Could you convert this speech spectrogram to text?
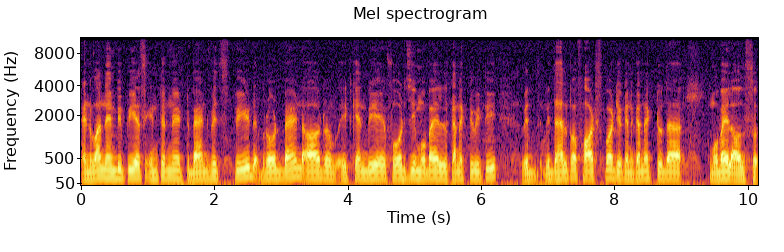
and 1 Mbps internet bandwidth speed broadband or it can be a 4G mobile connectivity. With with the help of hotspot you can connect to the mobile also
